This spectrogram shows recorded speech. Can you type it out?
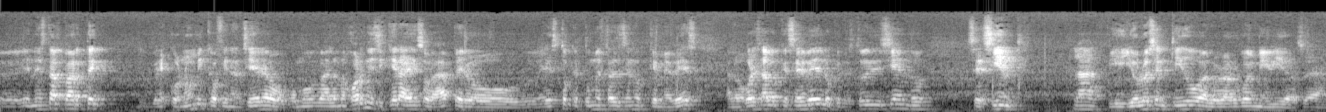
eh, en esta parte económica o financiera, o como a lo mejor ni siquiera eso, ¿verdad? pero esto que tú me estás diciendo que me ves, a lo mejor es algo que se ve, lo que te estoy diciendo, se siente. Claro. Y yo lo he sentido a lo largo de mi vida. O sea,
